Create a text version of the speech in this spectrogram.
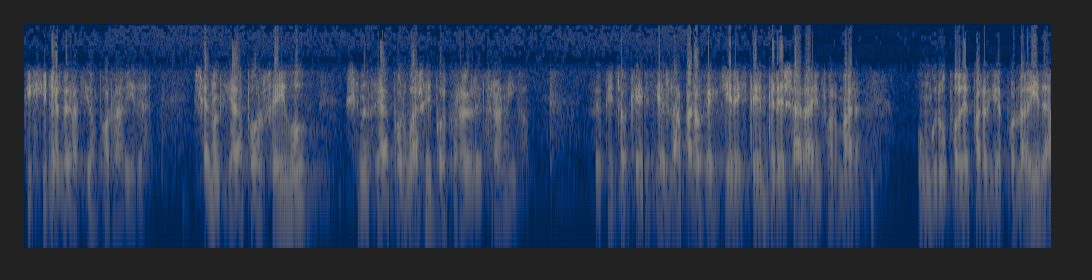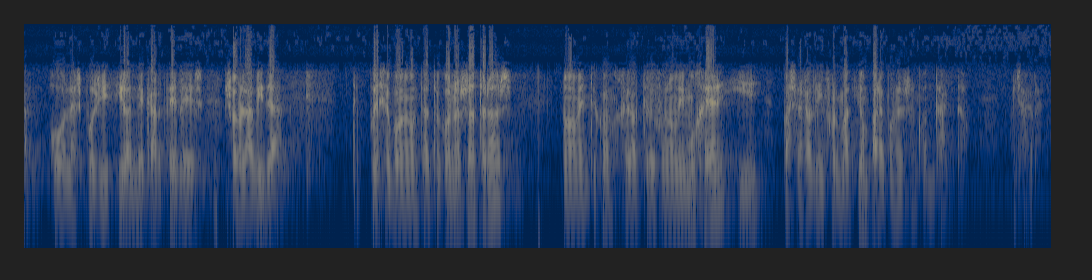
vigilias de oración por la vida. Se anunciará por Facebook, se anunciará por WhatsApp y por correo electrónico. Repito que la parroquia que quiere esté interesada en formar un grupo de parroquias por la vida o la exposición de carteles sobre la vida, pues se ponga en contacto con nosotros, nuevamente cogerá el teléfono a mi mujer y pasará la información para ponerse en contacto. Muchas gracias.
